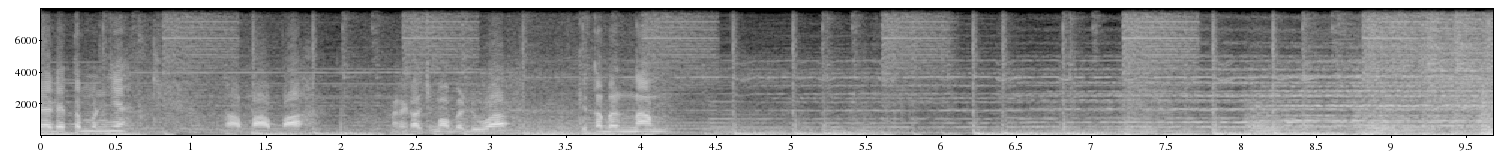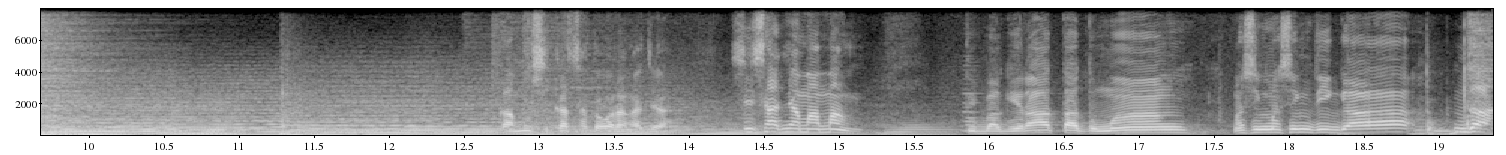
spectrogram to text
Dia ada temennya. Gak apa-apa. Mereka cuma berdua, kita berenam. Kamu sikat satu orang aja. Sisanya Mamang. Dibagi rata tuh, Mang. Masing-masing tiga. Enggak.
